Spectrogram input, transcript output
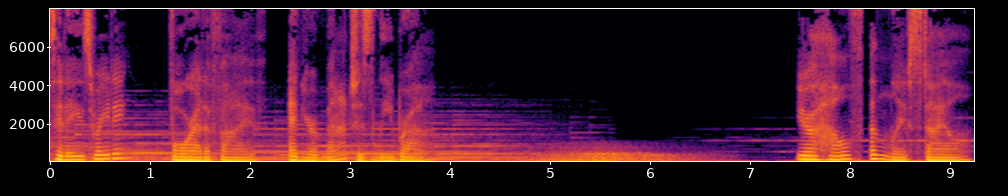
Today's rating 4 out of 5, and your match is Libra. Your health and lifestyle.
